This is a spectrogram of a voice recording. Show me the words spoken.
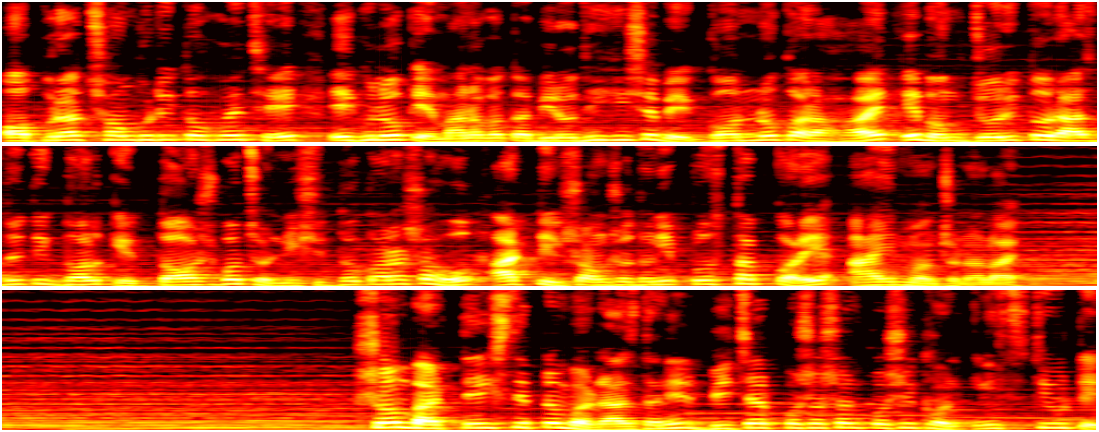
অপরাধ সংঘটিত হয়েছে, এগুলোকে মানবতা বিরোধী হিসেবে গণ্য করা হয় এবং জড়িত রাজনৈতিক দলকে দশ বছর নিষিদ্ধ করা সহ আটটি সংশোধনী প্রস্তাব করে আইন মন্ত্রণালয়। সোমবার তেইশ সেপ্টেম্বর রাজধানীর বিচার প্রশাসন প্রশিক্ষণ ইনস্টিটিউটে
